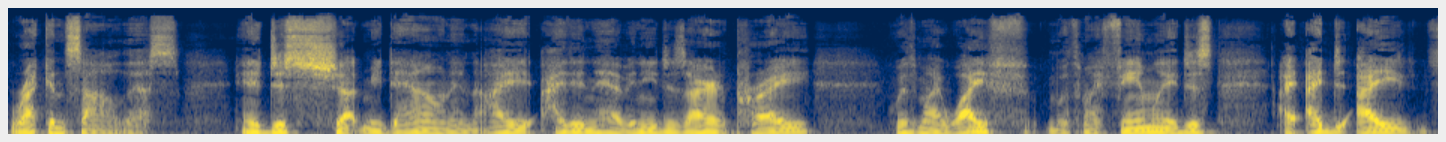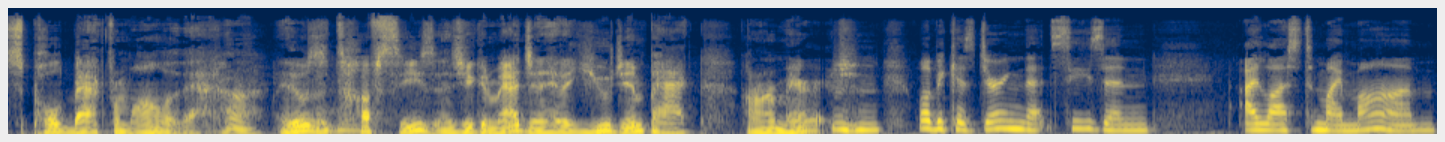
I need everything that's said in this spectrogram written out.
reconcile this. And it just shut me down. And I, I didn't have any desire to pray with my wife, with my family. I just, I, I, I just pulled back from all of that. Huh. It was a mm-hmm. tough season, as you can imagine. It had a huge impact on our marriage. Mm-hmm. Well, because during that season, I lost my mom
